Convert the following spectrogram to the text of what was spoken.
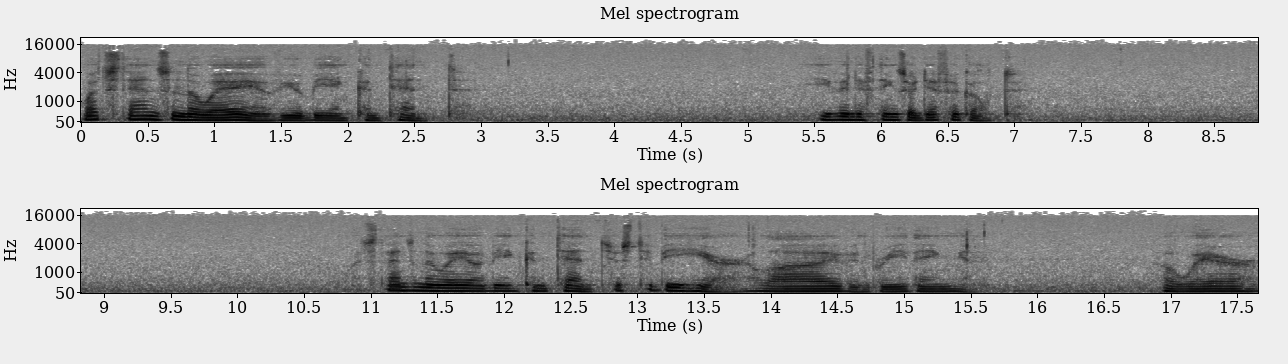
what stands in the way of you being content? Even if things are difficult. what stands in the way of being content just to be here, alive and breathing and aware.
